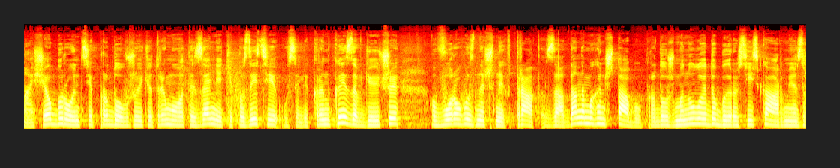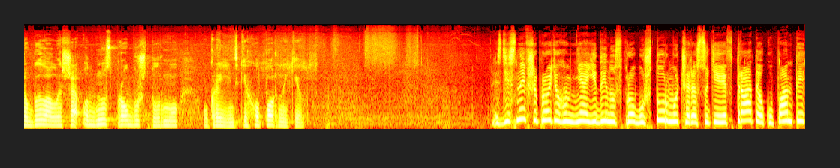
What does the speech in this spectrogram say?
Наші оборонці продовжують отримувати зайняті позиції у селі Кринки, завдяючи ворогу значних втрат. За даними генштабу, впродовж минулої доби російська армія зробила лише одну спробу штурму українських опорників. Здійснивши протягом дня єдину спробу штурму через суттєві втрати, окупанти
